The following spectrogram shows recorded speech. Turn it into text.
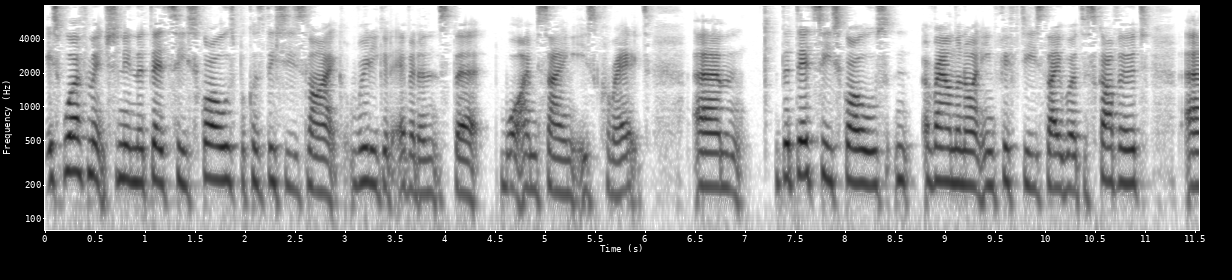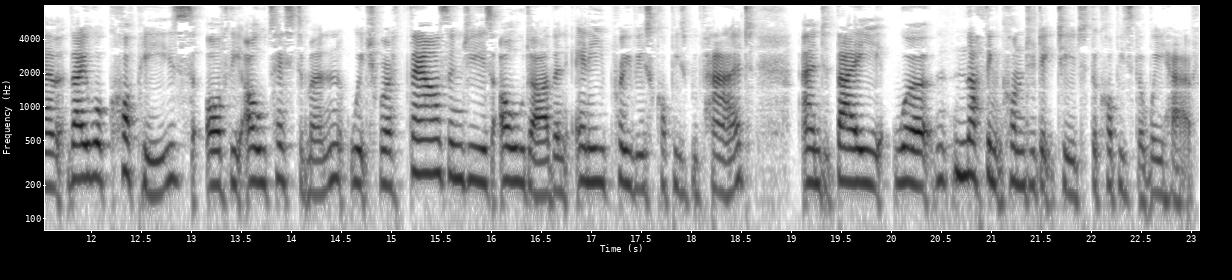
It's worth mentioning the Dead Sea Scrolls because this is like really good evidence that what I'm saying is correct. Um, the Dead Sea Scrolls around the 1950s, they were discovered. Um, they were copies of the Old Testament, which were a thousand years older than any previous copies we've had. And they were, nothing contradicted the copies that we have.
